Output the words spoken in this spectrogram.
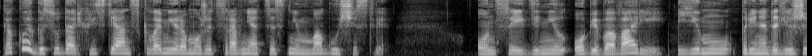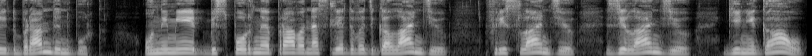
Какой государь христианского мира может сравняться с ним в могуществе? Он соединил обе Баварии, ему принадлежит Бранденбург. Он имеет бесспорное право наследовать Голландию, Фрисландию, Зеландию, Генегау.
